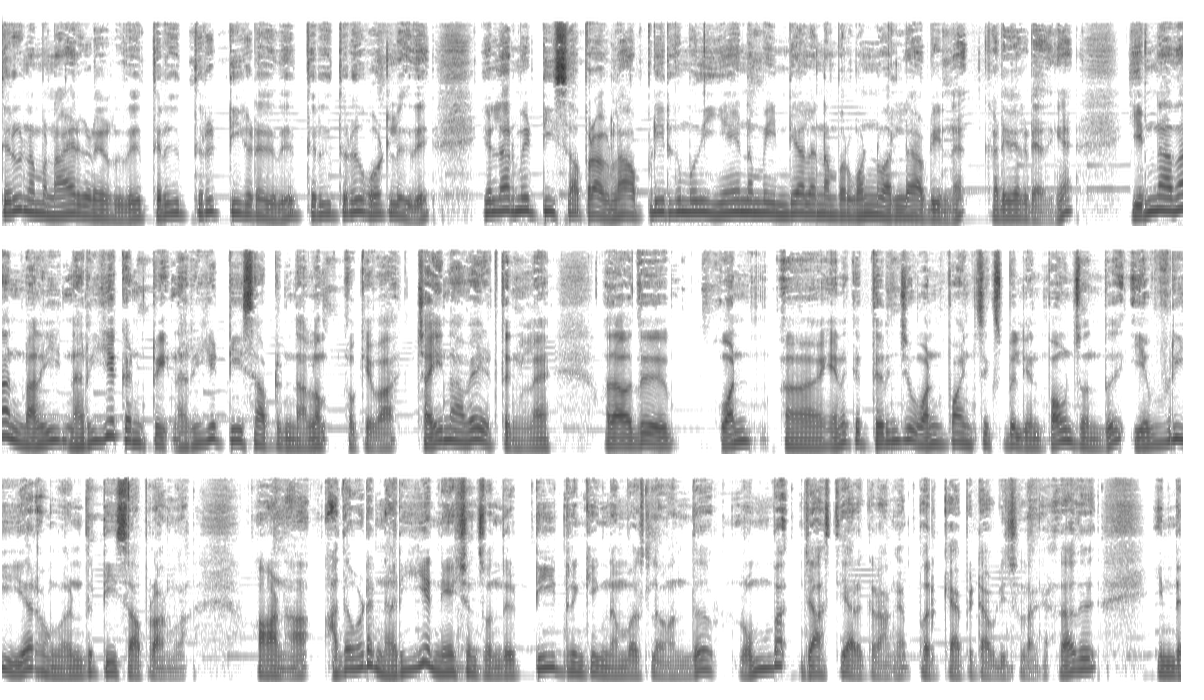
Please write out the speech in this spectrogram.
தெரு நம்ம நாயர் கடை இருக்குது தெரு தெரு டீ கடை இருக்குது தெரு தெரு ஹோட்டல் இருக்குது. எல்லாருமே டீ சாப்பிட்றாங்களா? அப்படி இருக்கும்போது ஏன் நம்ம இந்தியாவில் நம்பர் ஒன் வரல அப்படின்னு கிடையவே கிடையாதுங்க. என்ன தான் நிறைய நிறைய கண்ட்ரி நிறைய டீ சாப்பிட்டுருந்தாலும் ஓகேவா சைனாவே எடுத்துங்களேன். அதாவது ஒன் uh, எனக்கு தெரிஞ்சு one point six billion pounds வந்து எவ்ரி இயர் அவங்க வந்து டீ சாப்பிட்றாங்களாம். ஆனால் அதை விட நிறைய நேஷன்ஸ் வந்து டீ ட்ரிங்கிங் நம்பர்ஸில் வந்து ரொம்ப ஜாஸ்தியாக இருக்கிறாங்க பெர் கேபிட்டா அப்படின்னு சொல்கிறாங்க அதாவது இந்த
